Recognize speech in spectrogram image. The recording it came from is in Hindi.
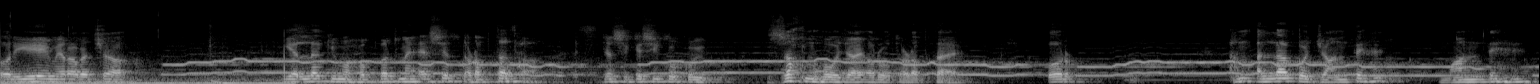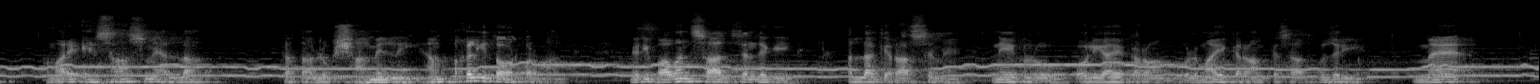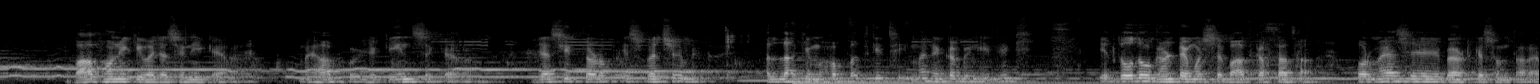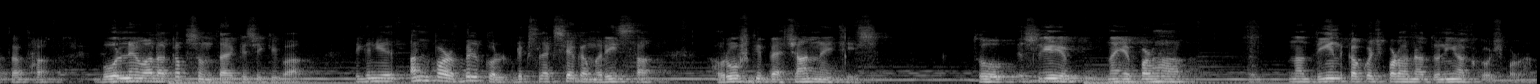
और ये मेरा बच्चा, ये अल्लाह की मोहब्बत में ऐसे तड़पता था, जैसे किसी को कोई जख्म हो जाए और वो तड़पता है। और हम अल्लाह को जानते हैं, मानते हैं, हमारे एहसास में अल्लाह का ताल्लुक शामिल नहीं हम अकली तौर पर मानते हैं। मेरी बावन साल ज़िंदगी अल्लाह के रास्ते में नेक लोग ओलियाए कराम कराम के साथ गुजरी। मैं बाप होने की वजह से नहीं कह रहा मैं आपको यकीन से कह रहा हूँ, जैसी तड़प इस बच्चे में अल्लाह की मोहब्बत की थी, मैंने कभी नहीं देखी। ये दो दो घंटे मुझसे बात करता था और मैं ऐसे बैठ के सुनता रहता था। बोलने वाला कब सुनता है किसी की बात? लेकिन ये अनपढ़, बिल्कुल डिस्लेक्सिया का मरीज़ था, हरूफ की पहचान नहीं थी तो इसलिए न ये पढ़ा ना दीन का कुछ पढ़ा, ना दुनिया का कुछ पढ़ा।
